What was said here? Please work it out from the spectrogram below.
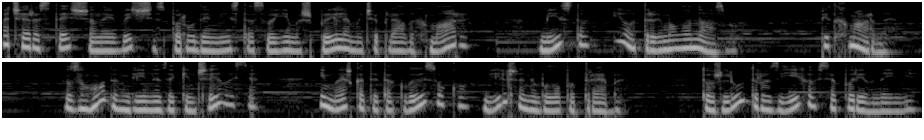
А через те, що найвищі споруди міста своїми шпилями чіпляли хмари, місто і отримало назву Підхмарне. Згодом війни закінчилися, і мешкати так високо більше не було потреби. Тож люд роз'їхався по рівнині,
